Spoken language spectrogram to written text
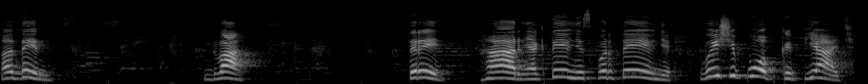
один. Два. Три. Гарні, активні, спортивні. Вищі попки. П'ять.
